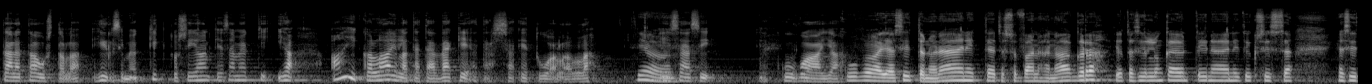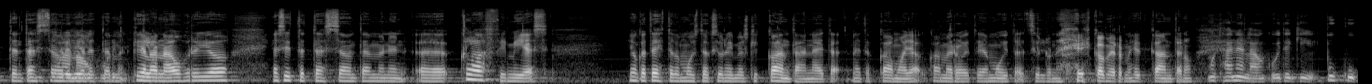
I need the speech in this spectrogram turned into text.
täällä taustalla hirsimökki, tosiaan kesämökki, ja aika lailla tätä väkeä tässä etualalla. Joo. Isäsi kuvaa. Ja... Kuvaa ja sitten on äänittäjä, tässä on vanha Nagra, jota silloin käytiin äänityksissä. Ja sitten tässä oli vielä tämmöinen Kelanauhri, joo. Ja sitten tässä on tämmöinen äh, klaffimies, jonka tehtävä muistaakseni oli myöskin kantaa näitä, näitä kamoja, kameroita ja muita, että silloin ei kameramiehet kantanut. Mutta hänellä on kuitenkin puku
